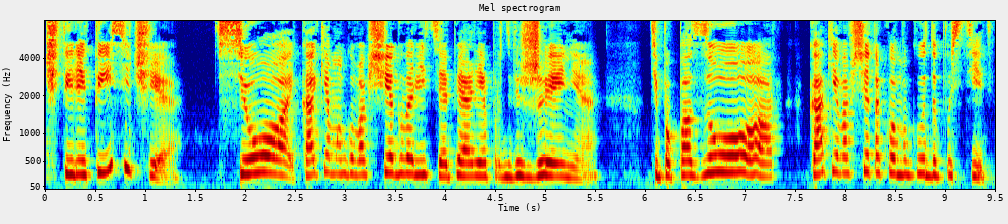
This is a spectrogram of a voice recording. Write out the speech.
4000, все, как я могу вообще говорить о пиаре продвижения? Типа, позор! Как я вообще такое могу допустить?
